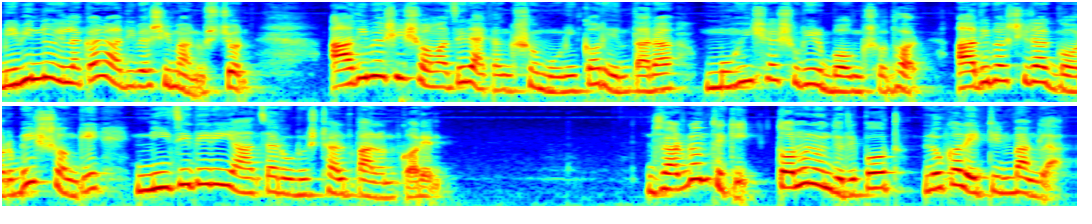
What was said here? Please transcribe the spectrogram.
বিভিন্ন এলাকার আদিবাসী মানুষজন। আদিবাসী সমাজের একাংশ মনে করেন তারা মহিষাসুরের বংশধর। আদিবাসীরা গর্বের সঙ্গে নিজেদের এই আচার অনুষ্ঠান পালন করেন। ঝাড়গ্রাম থেকে তন্মনন্দী রিপোর্ট, লোকাল এইটিন বাংলা।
